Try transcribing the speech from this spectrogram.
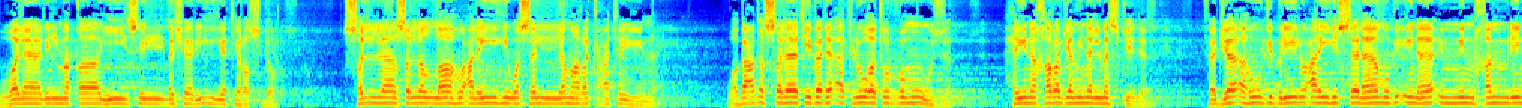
ولا للمقاييس البشرية رصده. صلى صلى الله عليه وسلم ركعتين وبعد الصلاة بدأت لغة الرموز حين خرج من المسجد. فجاءه جبريل عليه السلام بإناء من خمر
